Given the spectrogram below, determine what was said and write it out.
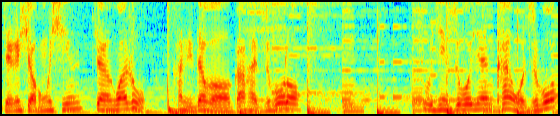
点个小红心，加个关注，看你带我赶海直播喽！附近直播间看我直播。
